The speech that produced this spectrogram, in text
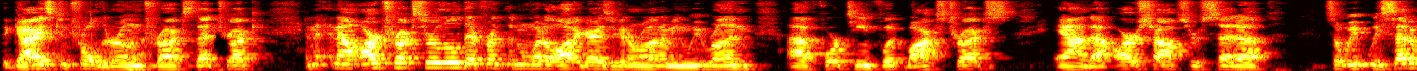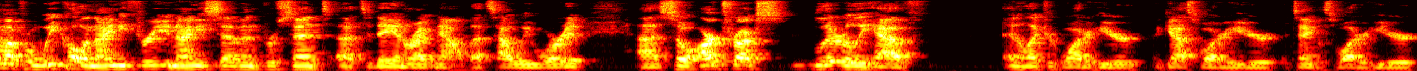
The guys control their own trucks. That truck, and now our trucks are a little different than what a lot of guys are going to run. I mean, we run uh, 14 foot box trucks, and uh, our shops are set up. So we, we set them up for what we call a 93 to 97 percent uh, today and right now. That's how we word it. Uh, so our trucks literally have an electric water heater, a gas water heater, a tankless water heater.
